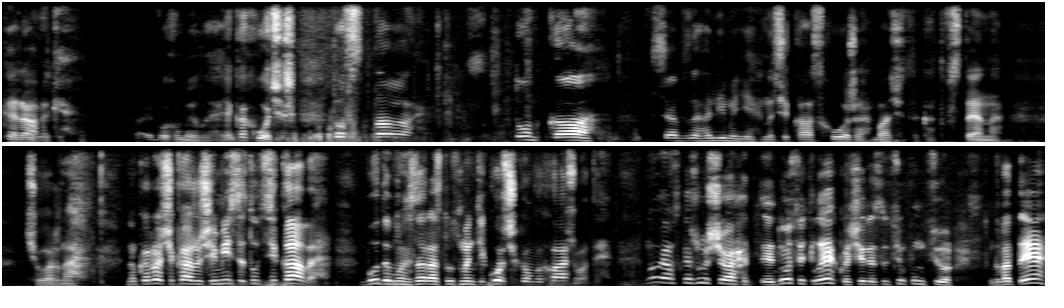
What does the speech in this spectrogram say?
кераміки. Хай Бог милує, яка хочеш. Товста, тонка. Вся взагалі мені на ЧК схожа. Бачите, така товстенна, чорна. Ну, коротше кажучи, місце тут цікаве. Будемо зараз тут з мантикорчиком вихажувати. Ну, я вам скажу, що е, досить легко через цю функцію 2T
